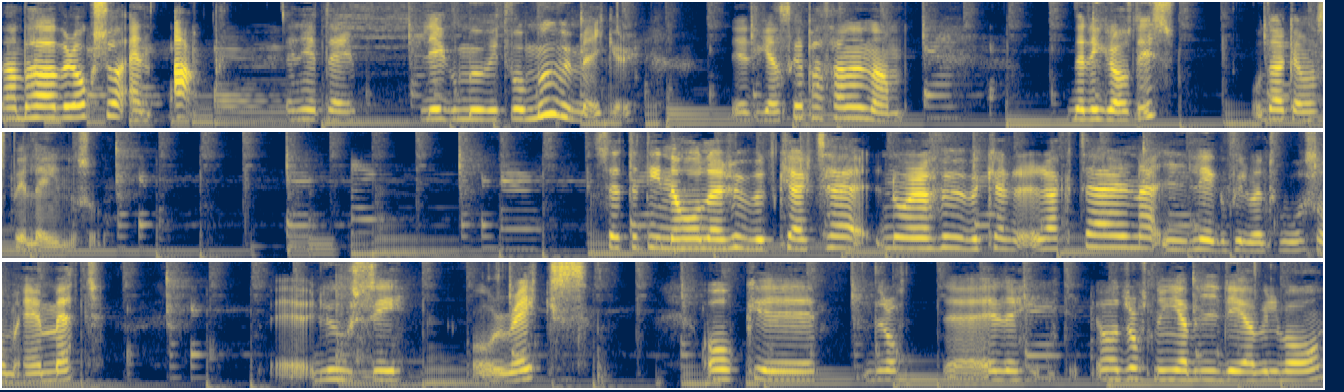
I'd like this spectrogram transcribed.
Man behöver också en app. Den heter Lego Movie 2 Movie Maker. Det är ett ganska passande namn. Den är gratis och där kan man spela in och så. Sättet innehåller huvudkaraktär, några huvudkaraktärerna i Lego-filmen 2 som Emmet, eh, Lucy och Rex. Och eh, drott, eh, eller, ja, drottningen blir det jag vill vara.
